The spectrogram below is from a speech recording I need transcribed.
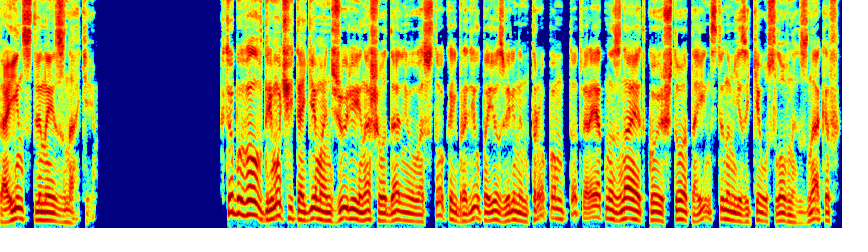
Таинственные знаки. Кто бывал в дремучей тайге Маньчжурии нашего Дальнего Востока и бродил по ее звериным тропам, тот, вероятно, знает кое-что о таинственном языке условных знаков,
